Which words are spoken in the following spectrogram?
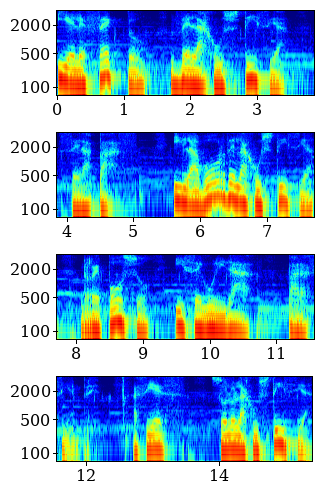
y el efecto de la justicia será paz, y labor de la justicia, reposo y seguridad para siempre. Así es, solo la justicia,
